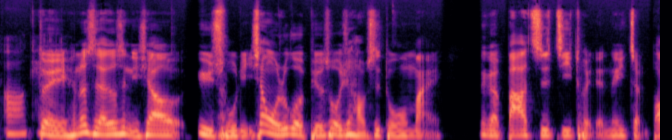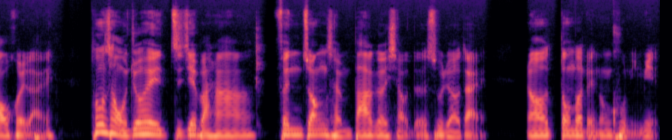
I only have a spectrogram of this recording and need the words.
OK，对，很多食材都是你需要预处理。像我如果比如说我去好事多买那个八只鸡腿的那一整包回来，通常我就会直接把它分装成八个小的塑料袋，然后冻到冷冻库里面，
